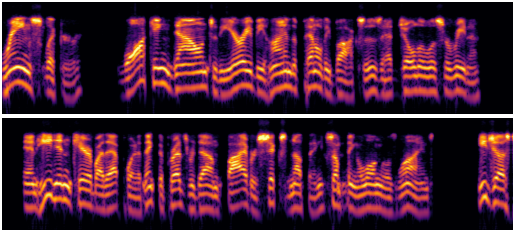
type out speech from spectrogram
rain slicker walking down to the area behind the penalty boxes at Joe Louis Arena. And he didn't care by that point. I think the Preds were down five or six nothing, something along those lines. He just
